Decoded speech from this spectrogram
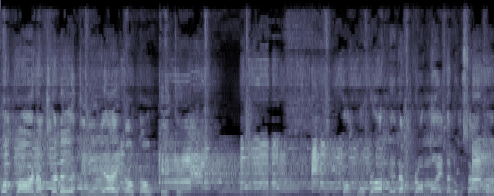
ผมขอนำเสนอจินิยายเก่าๆแก่ๆของปู่พร้อมในหนังพร้อมน้อยตะลุงสากล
